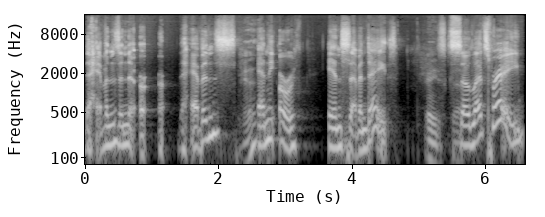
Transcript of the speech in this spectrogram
the heavens and the er- the heavens yeah. and the earth in seven days. So let's pray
